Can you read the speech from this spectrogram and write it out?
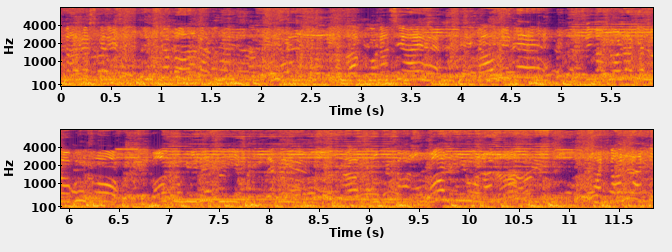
मैंने कांग्रेस के लिए बहुत करते हैं। डोडा से आए हैं। क्या उम्मीदें हैं सीधा गोडा के लोगों को बहुत उम्मीदें थी। लेकिन नहीं हो रहा। सरकार चाहती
